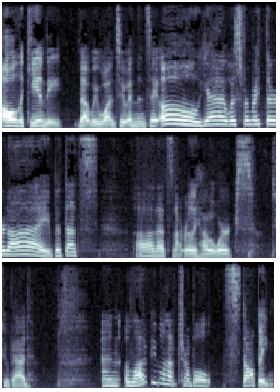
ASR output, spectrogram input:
all the candy that we want to and then say, "Oh, yeah, it was for my third eye." But that's uh, that's not really how it works. Too bad. And a lot of people have trouble stopping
